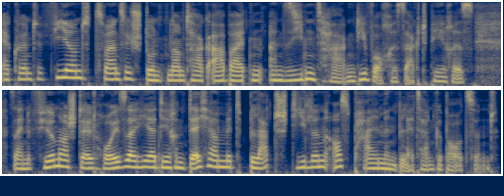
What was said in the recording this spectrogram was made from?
er könnte 24 Stunden am Tag arbeiten, an sieben Tagen die Woche, sagt Perez. Seine Firma stellt Häuser her, deren Dächer mit Blattstielen aus Palmenblättern gebaut sind.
